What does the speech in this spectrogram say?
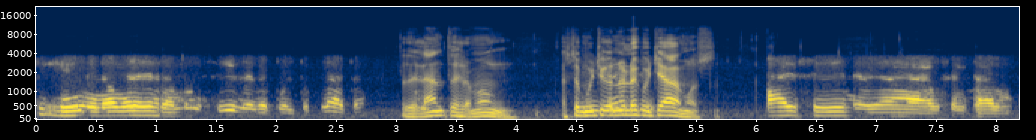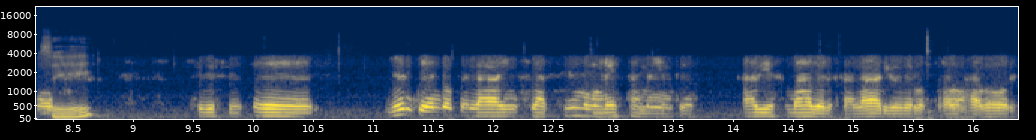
Sí, mi nombre es Ramón Siles de Puerto Plata. Adelante, Ramón. Hace Sí, mucho que no lo escuchábamos. Ay, sí, me había ausentado un poco. Sí. Sí, sí. Eh, yo entiendo que la inflación, honestamente, ha diezmado el salario de los trabajadores.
